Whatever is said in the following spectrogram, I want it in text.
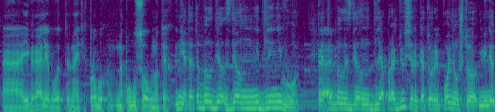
играли вот на этих пробах на полусогнутых. Нет, это было сделано не для него. Так. Это было сделано для продюсера, который понял, что меня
